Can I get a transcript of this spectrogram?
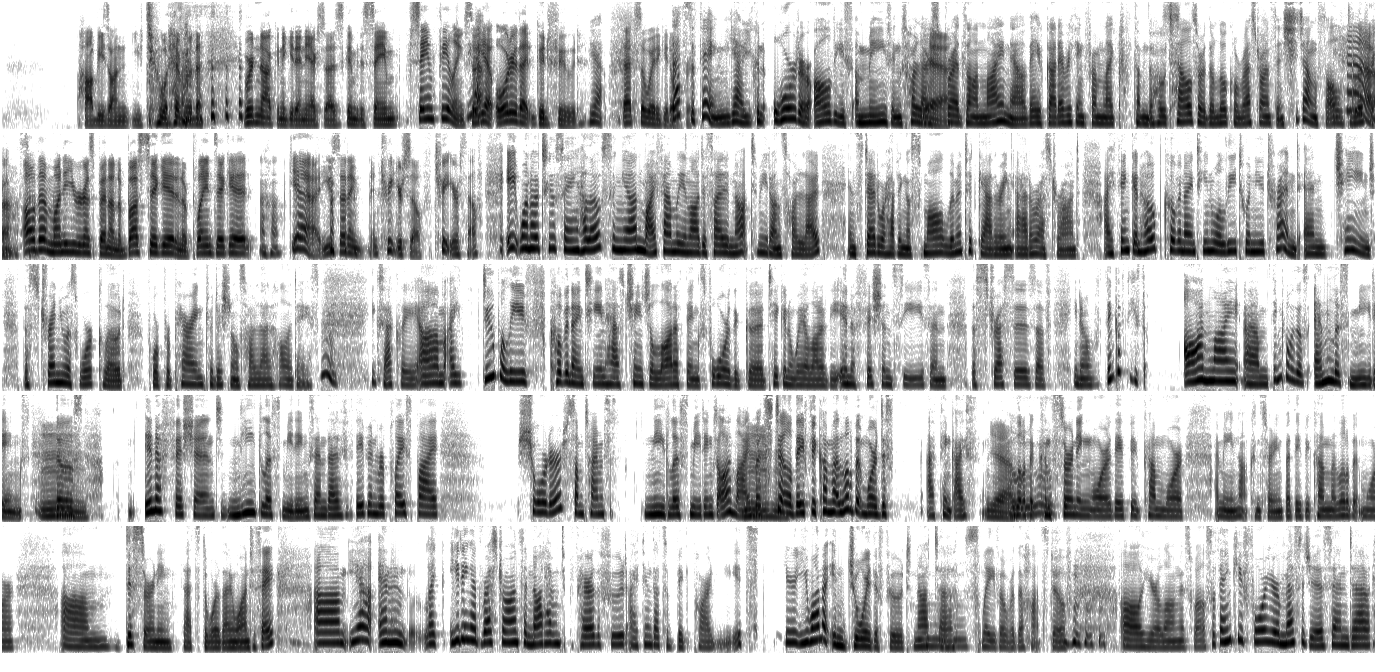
hobbies on YouTube, whatever. That we're not gonna get any exercise. It's gonna be the same same feeling. So Yeah. yeah, order that good food. Yeah. that's the way to get That's over the thing. Yeah, you can order all these amazing 설날 Yeah. spreads online now. They've got everything from like from the hotels or the local restaurants and 시장's all delivering. Yeah, all that money you were gonna spend on a bus ticket and a plane ticket. Uh-huh. Yeah, use that and, and treat yourself. Treat yourself. 8102 saying, Hello, Sungyeon. My family in law decided not to meet on Seollal. Instead, we're having a small, limited gathering at a restaurant. I think and hope COVID 19 will lead to a new trend and change the strenuous workload for preparing traditional Seollal holidays. Exactly. Um, I do believe COVID 19 has changed a lot of things for the good, taken away a lot of the inefficiencies and the stresses of, you know, think of these online, um, think of those endless meetings, those inefficient, needless meetings, and they've, they've been replaced by shorter, sometimes needless meetings online, but still they've become a little bit more dis- I think I think Yeah. a little bit concerning or they've become more I mean not concerning, but they've become a little bit more um, discerning. That's the word that I want to say. Um, yeah, and like eating at restaurants and not having to prepare the food, I think that's a big part. It's you you want to enjoy the food, not uh, slave over the hot stove all year long as well. So thank you for your messages and uh,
